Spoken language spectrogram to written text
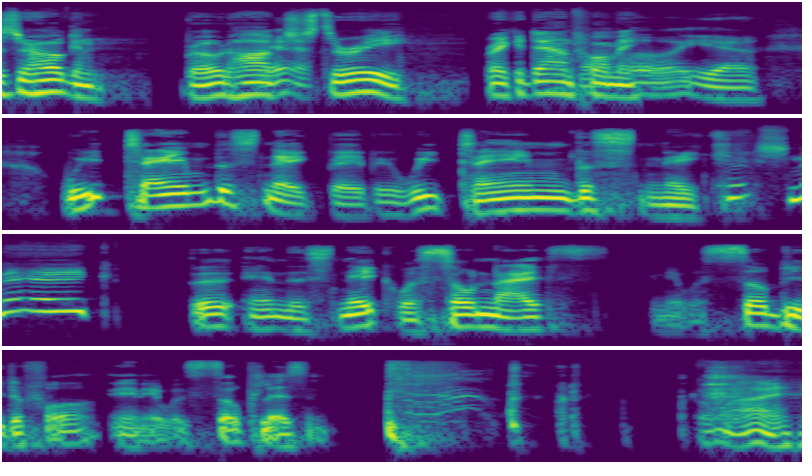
mr hogan roadhogs Yeah. 3 break it down for me Oh yeah, we tamed the snake, baby. We tamed the snake. snake The, and the snake was so nice, and it was so beautiful, and it was so pleasant. Oh my!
